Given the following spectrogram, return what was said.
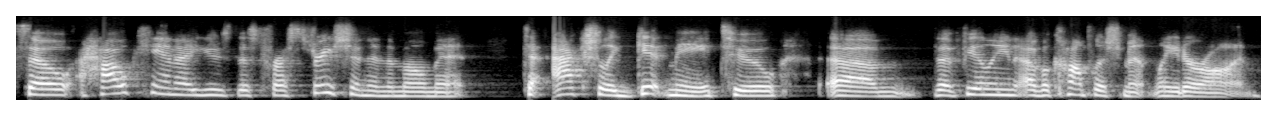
So, how can I use this frustration in the moment to actually get me to um, the feeling of accomplishment later on?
